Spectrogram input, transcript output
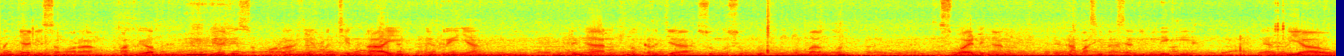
menjadi seorang patriot, menjadi seorang yang mencintai negerinya dengan bekerja sungguh-sungguh membangun sesuai dengan kapasitas yang dimiliki dan beliau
